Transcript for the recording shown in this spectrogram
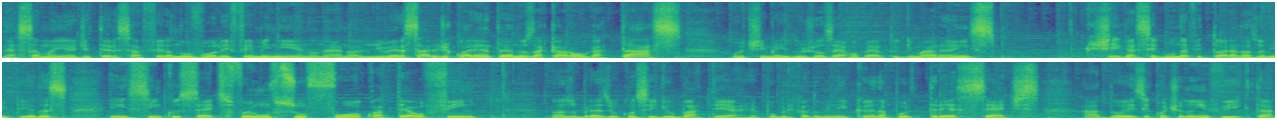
nessa manhã de terça-feira no vôlei feminino, né? No aniversário de 40 anos da Carol Gataz, o time aí do José Roberto Guimarães chega a segunda vitória nas Olimpíadas em cinco sets. Foi um sufoco até o fim mas o Brasil conseguiu bater a República Dominicana por 3 sets a 2 e continua invicta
